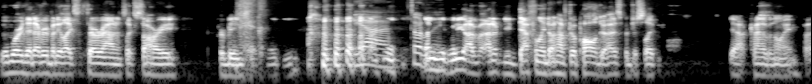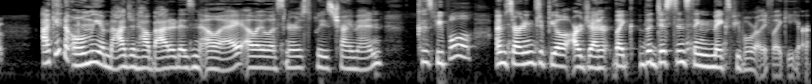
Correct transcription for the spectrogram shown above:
the word that everybody likes to throw around. It's like, sorry for being so sneaky. Yeah, I mean, totally. what you, I, I don't, you definitely don't have to apologize, but just like, yeah, kind of annoying. But I can only imagine how bad it is in LA. LA listeners, please chime in. Because people, I'm starting to feel are gener like the distance thing makes people really flaky here.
